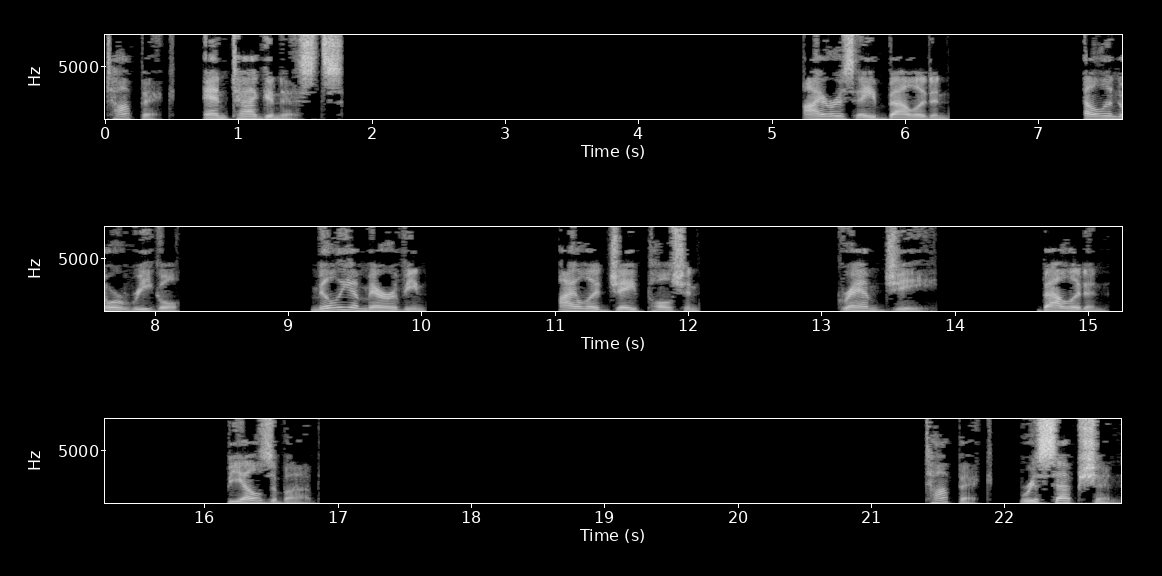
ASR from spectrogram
Topic Antagonists. Iris A. Baladin Eleanor Regal Milia Maravine. Isla J. Pulsion Graham G. Baladin Beelzebub Reception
